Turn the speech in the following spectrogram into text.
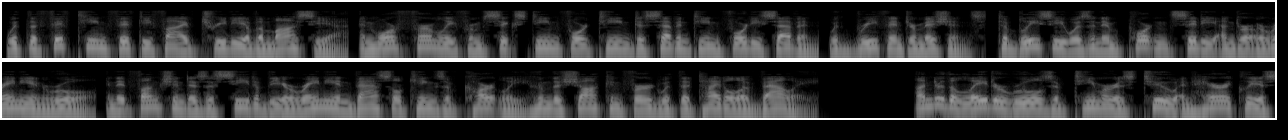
With the 1555 Treaty of Amasya, and more firmly from 1614 to 1747, with brief intermissions, Tbilisi was an important city under Iranian rule, and it functioned as a seat of the Iranian vassal kings of Kartli whom the Shah conferred with the title of Vali. Under the later rules of Teimuraz II and Heraclius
